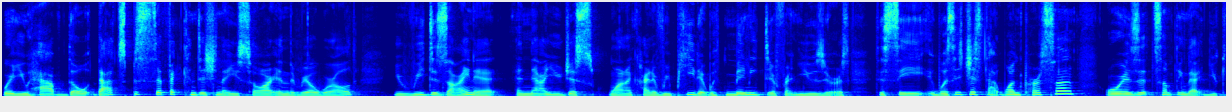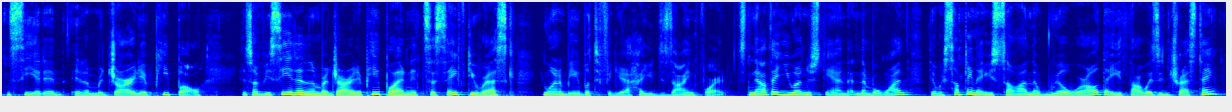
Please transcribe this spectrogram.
where you have though that specific condition that you saw in the real world you redesign it and now you just want to kind of repeat it with many different users to see was it just that one person or is it something that you can see it in, in a majority of people and so if you see it in a majority of people and it's a safety risk, you want to be able to figure out how you design for it. So now that you understand that number one, there was something that you saw in the real world that you thought was interesting,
